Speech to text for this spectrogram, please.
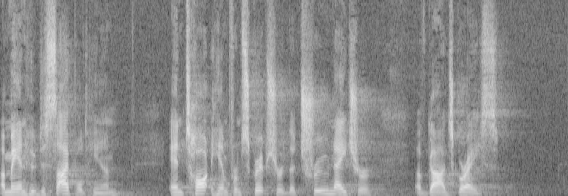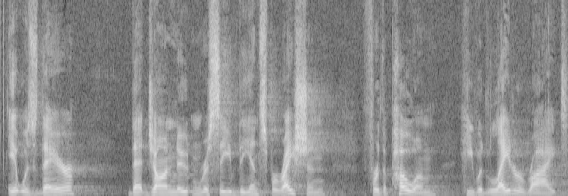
a man who discipled him and taught him from Scripture the true nature of God's grace. It was there that John Newton received the inspiration for the poem he would later write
